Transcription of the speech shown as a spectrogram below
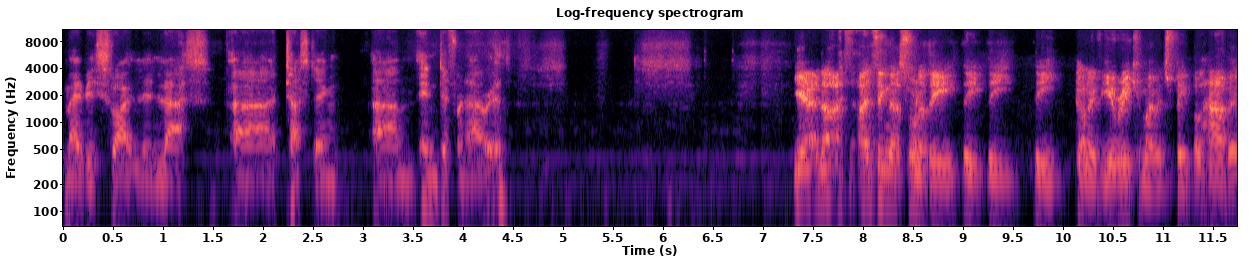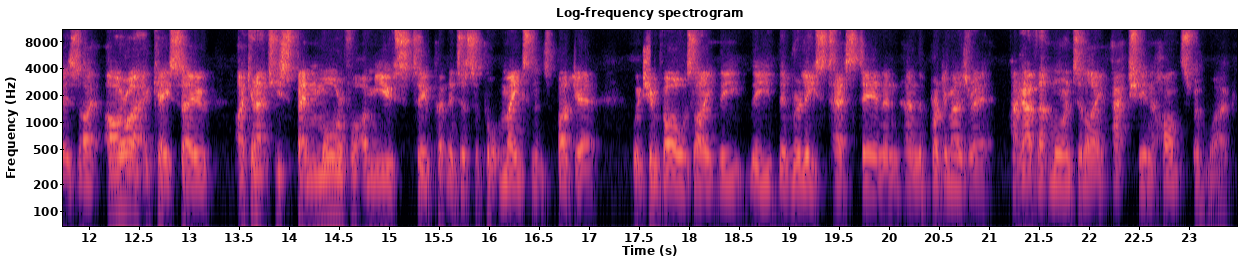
maybe slightly less uh, testing um, in different areas. Yeah, no, I, think that's one of the, the the the kind of eureka moments people have is like, all right, okay, so I can actually spend more of what I'm used to putting into support maintenance budget, which involves like the the, the release testing and, and the project management. I have that more into like actually enhancement work.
